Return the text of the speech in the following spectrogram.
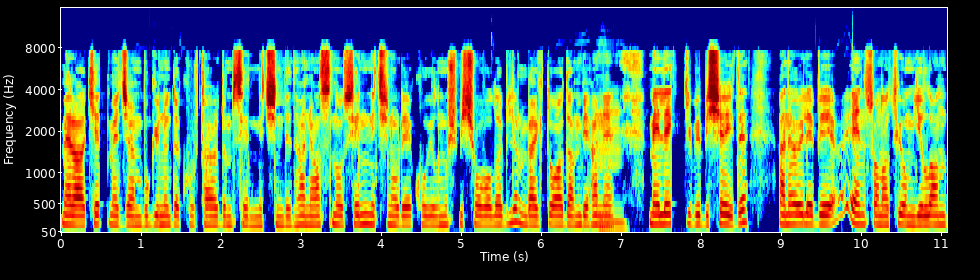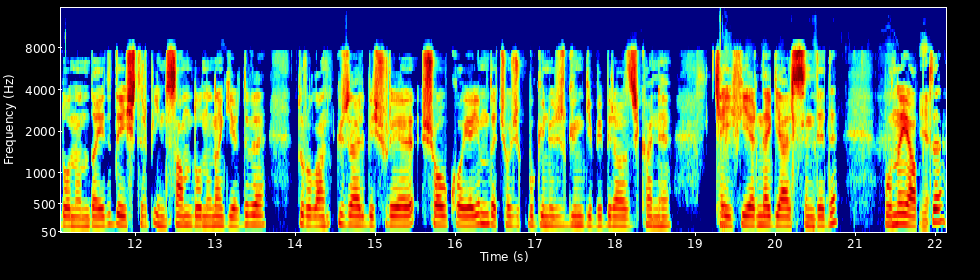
merak etme Cem bugünü de kurtardım senin için dedi. Hani aslında o senin için oraya koyulmuş bir şov olabilir mi? Belki de o adam bir hani Hmm. melek gibi bir şeydi. Hani öyle bir en son atıyorum yılan donundaydı. Değiştirip insan donuna girdi ve dur ulan güzel bir şuraya şov koyayım da çocuk bugün üzgün gibi birazcık hani keyfi yerine gelsin dedi. Bunu yaptı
